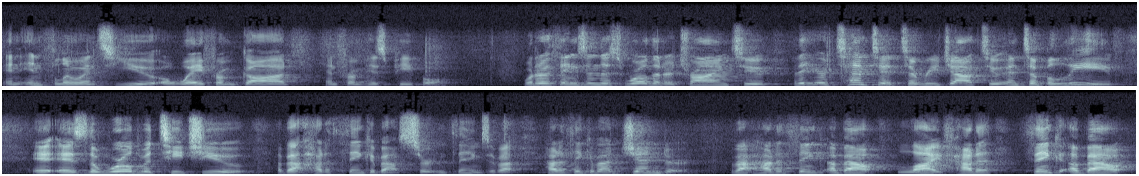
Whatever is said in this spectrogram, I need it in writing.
and influence you away from God and from His people? What are things in this world that are trying to, that you're tempted to reach out to and to believe as the world would teach you about how to think about certain things, about how to think about gender, about how to think about life, how to think about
